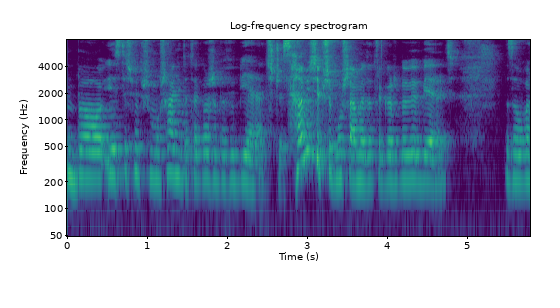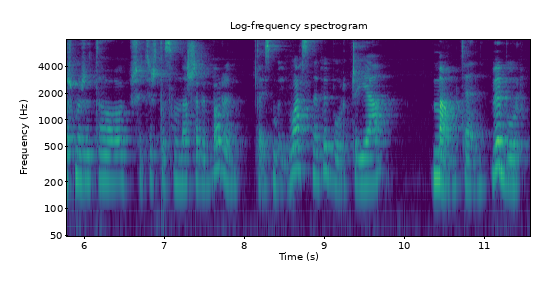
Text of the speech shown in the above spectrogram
bo jesteśmy przymuszani do tego, żeby wybierać, czy sami się przymuszamy do tego, żeby wybierać. Zauważmy, że to przecież to są nasze wybory. To jest mój własny wybór, czy ja mam ten wybór.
